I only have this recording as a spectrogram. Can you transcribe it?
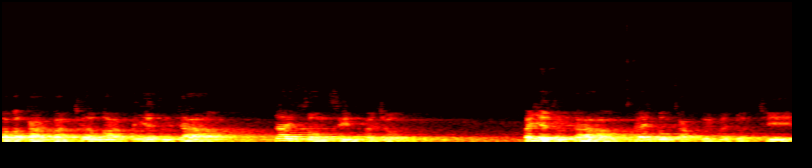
ก็ประกาศความเชื่อว่าพระเยซูเจ้าได้ทรงสิ้นพระชนม์พระเยซูเจ้าได้ทรงกลับคืนพระชนชีพ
